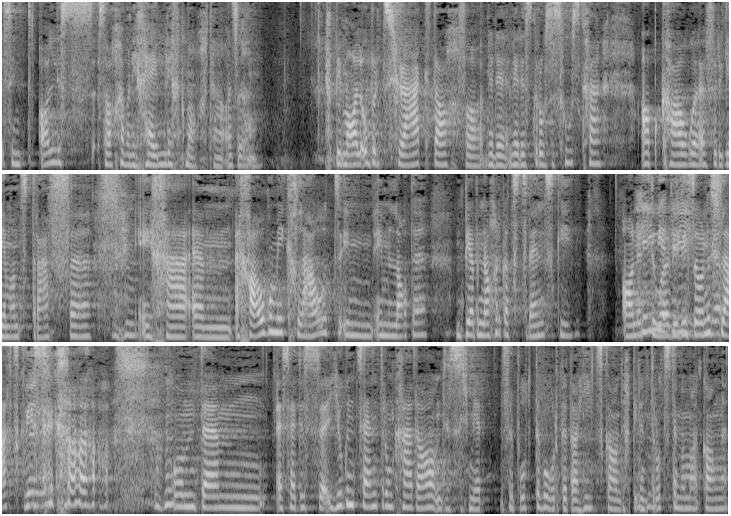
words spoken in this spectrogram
sind alles Sachen, die ich heimlich gemacht habe. Also, ich bin mal über das Schrägdach von, wir ein grosses Haus gehabt, abgehauen, für jemanden zu treffen. Ich habe ähm, ein Kaugummi geklaut im, im Laden und bin aber nachher gerade zu 20 antun, weil ich so ein Ja. schlechtes Gewissen hatte. Und ähm, es hat ein Jugendzentrum da und es ist mir verboten worden, da hinzugehen. Und ich bin dann trotzdem einmal gegangen.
